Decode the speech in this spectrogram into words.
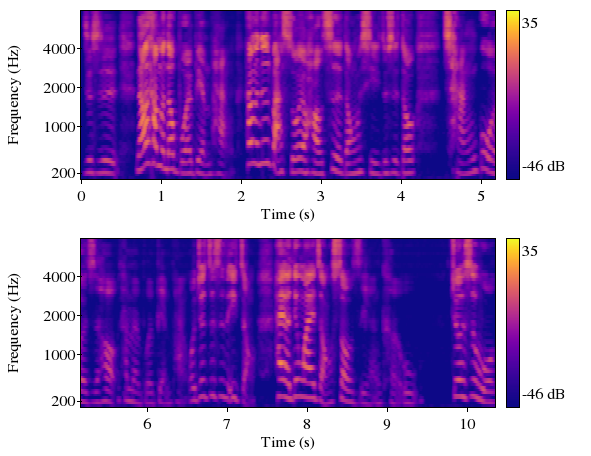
就是，然后他们都不会变胖，他们就是把所有好吃的东西就是都尝过了之后，他们也不会变胖。我觉得这是一种，还有另外一种瘦子也很可恶。就是我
